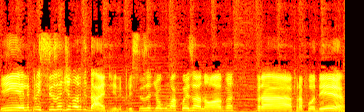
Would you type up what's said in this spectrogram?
E ele precisa de novidade, ele precisa de alguma coisa nova pra poder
